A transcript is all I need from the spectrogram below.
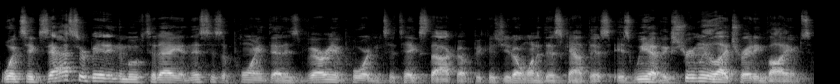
What's exacerbating the move today, and this is a point that is very important to take stock of because you don't want to discount this, is we have extremely light trading volumes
